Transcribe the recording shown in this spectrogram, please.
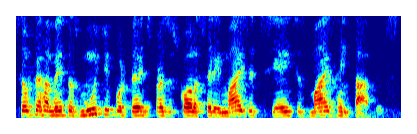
são ferramentas muito importantes para as escolas serem mais eficientes, mais rentáveis.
